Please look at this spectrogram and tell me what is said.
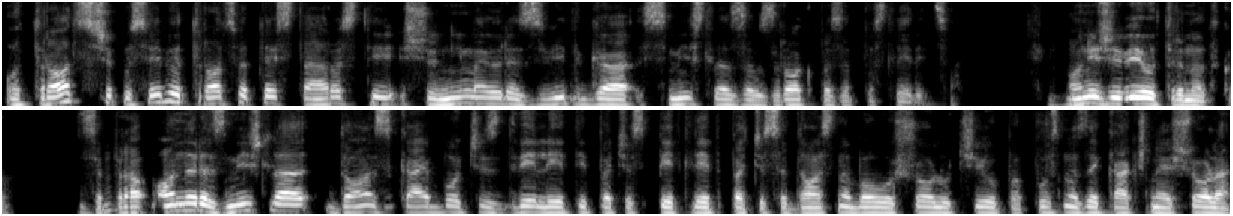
otroci, še posebej otroci v tej starosti, še nimajo razvidega smisla za vzrok, pa za posledico. Mhm. Oni živijo v trenutku. Se mhm. pravi, on razmišlja, danes, kaj bo čez dve leti, pa čez pet let, pa če se danes ne bo v šoli učil, pa pustimo zdaj, kakšna je šola,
